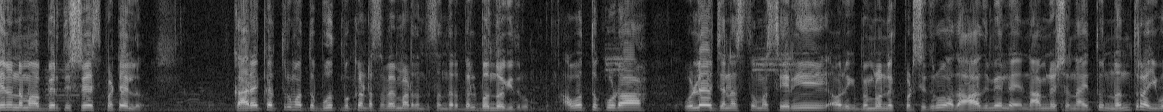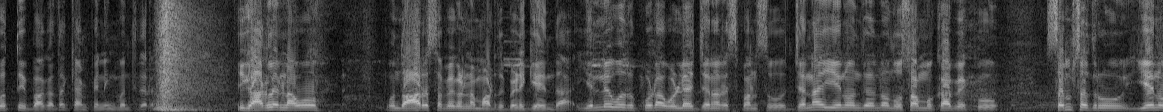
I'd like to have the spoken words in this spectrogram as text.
ಏನು ನಮ್ಮ ಅಭ್ಯರ್ಥಿ ಶ್ರೇಯಸ್ ಪಟೇಲ್. ಕಾರ್ಯಕರ್ತರು ಮತ್ತು ಬೂತ್ ಮುಖಂಡರ ಸಭೆ ಮಾಡಿದಂಥ ಸಂದರ್ಭದಲ್ಲಿ ಬಂದೋಗಿದ್ರು. ಅವತ್ತು ಕೂಡ ಒಳ್ಳೆಯ ಜನಸ್ತೋಮ ಸೇರಿ ಅವರಿಗೆ ಬೆಂಬಲ ವ್ಯಕ್ತಪಡಿಸಿದ್ರು. ಅದಾದಮೇಲೆ ನಾಮಿನೇಷನ್ ಆಯಿತು. ನಂತರ ಇವತ್ತು ಈ ಭಾಗದ ಕ್ಯಾಂಪೇನಿಂಗ್ ಬಂದಿದ್ದಾರೆ ಈಗಾಗಲೇ ನಾವು ಒಂದು ಆರು ಸಭೆಗಳನ್ನ ಮಾಡಿದ್ವಿ ಬೆಳಗ್ಗೆಯಿಂದ. ಎಲ್ಲೇ ಹೋದರೂ ಕೂಡ ಒಳ್ಳೆಯ ಜನ ರೆಸ್ಪಾನ್ಸು ಜನ ಏನು ಅಂದರೆ ಒಂದು ಹೊಸ ಮುಖ ಬೇಕು. ಸಂಸದರು, ಏನು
